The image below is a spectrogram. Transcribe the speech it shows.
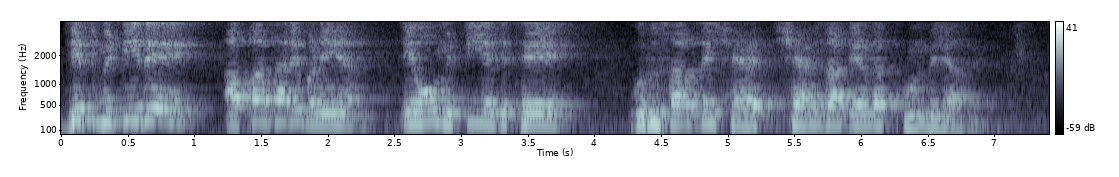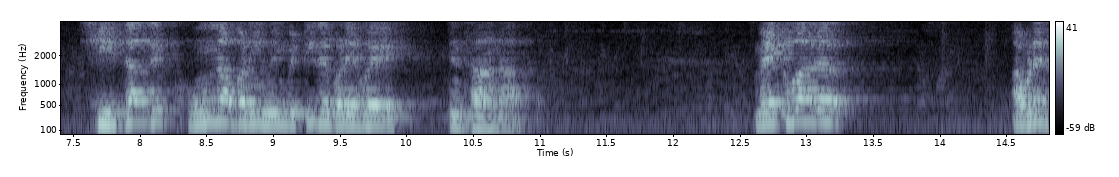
ਜਿਸ ਮਿੱਟੀ ਦੇ ਆਪਾਂ ਸਾਰੇ ਬਣੇ ਆ, ਇਹ ਉਹ ਮਿੱਟੀ ਹੈ ਜਿੱਥੇ ਗੁਰੂ ਸਾਹਿਬ ਦੇ ਸ਼ਹਿ- ਸਾਹਿਬਜ਼ਾਦਿਆਂ ਦਾ ਖੂਨ ਮਿਲਿਆ ਹੋਇਆ ਸ਼ਹੀਦਾਂ ਦੇ ਖੂਨ ਨਾਲ ਬਣੀ ਹੋਈ ਮਿੱਟੀ ਦੇ ਬਣੇ ਹੋਏ ਇਨਸਾਨ ਆ ਮੈਂ ਇੱਕ ਵਾਰ ਆਪਣੇ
